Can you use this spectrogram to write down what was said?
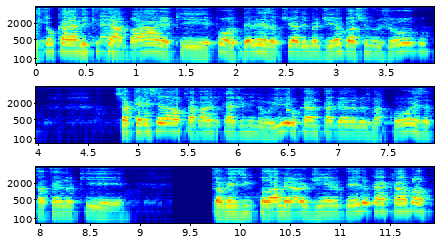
tem um cara ali que é. trabalha, que, pô, beleza, eu tinha ali meu dinheiro, eu gosto de ir no jogo. Só que aí, sei lá, o trabalho do cara diminuiu, o cara não tá ganhando a mesma coisa, tá tendo que talvez vincular melhor o dinheiro dele, o cara acaba,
